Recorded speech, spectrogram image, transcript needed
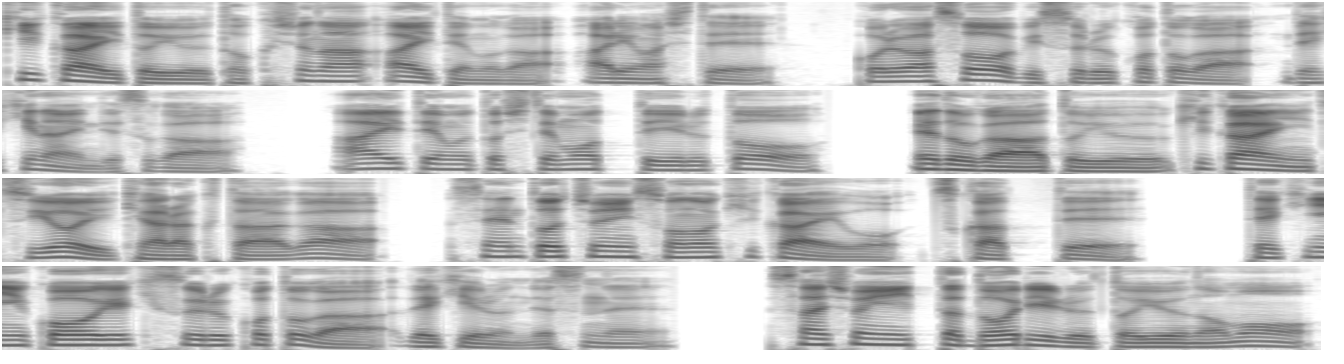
機械という特殊なアイテムがありまして、これは装備することができないんですが、アイテムとして持っていると、エドガーという機械に強いキャラクターが戦闘中にその機械を使って敵に攻撃することができるんですね。最初に言ったドリルというのも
